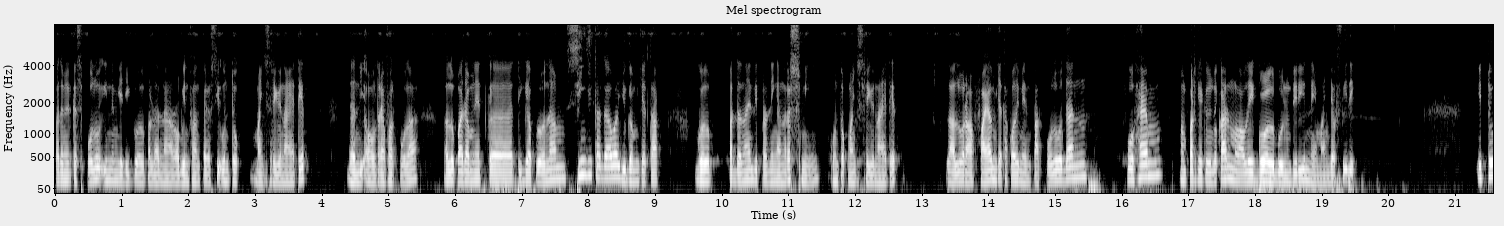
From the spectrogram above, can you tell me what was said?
pada menit ke-10 ini menjadi gol perdana Robin van Persie untuk Manchester United dan di Old Trafford pula. Lalu pada menit ke-36 Shinji Kagawa juga mencetak gol perdana di pertandingan resmi untuk Manchester United. Lalu Rafael mencetak gol di menit 40 dan Fulham memperkirakan kedudukan melalui gol bunuh diri Nemanja Vidic. Itu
